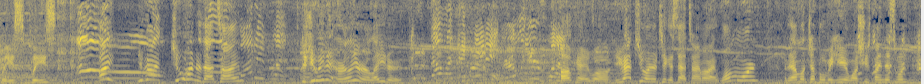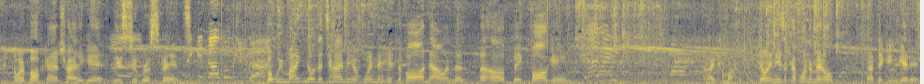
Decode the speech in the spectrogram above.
Please, please. Oh! Hey, you got 200 that time. Got it, but Did you hit it earlier or later? I felt like I hit it earlier, but Okay, well, you got 200 tickets that time. All right, one more, and then I'm gonna jump over here while she's playing this one, and we're both gonna try to get these super spins. I cannot believe that. But we might know the timing of when to hit the ball now in the, the uh, big ball game. Yay. All right, come on. It only needs a couple in the middle, and I think you can get it.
